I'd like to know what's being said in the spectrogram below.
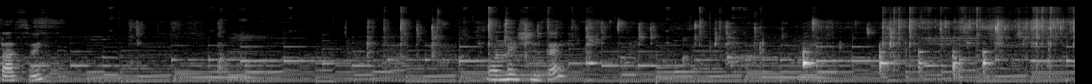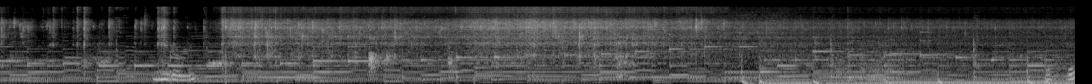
ಸಾಸಿವೆ ಒಣಮೆಣಸಿನ್ಕಾಯಿ ಈರುಳ್ಳಿ ಉಪ್ಪು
